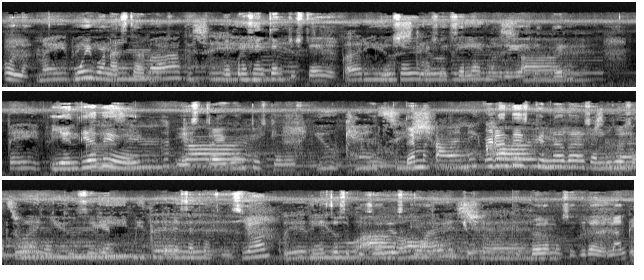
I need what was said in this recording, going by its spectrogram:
Hola, muy buenas tardes. Me presento ante ustedes. Yo soy Rosicela Rodríguez Lindero y el día de hoy les traigo ante ustedes un tema. Pero antes que nada, saludos a todos los que siguen en esta transmisión, en estos episodios que han hecho que podamos seguir adelante.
